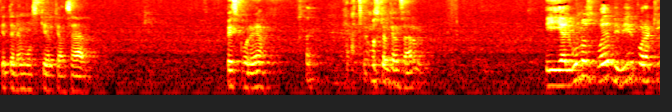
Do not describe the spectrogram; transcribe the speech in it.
que tenemos que alcanzar. Pescorea, tenemos que alcanzarlo. Y algunos pueden vivir por aquí.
